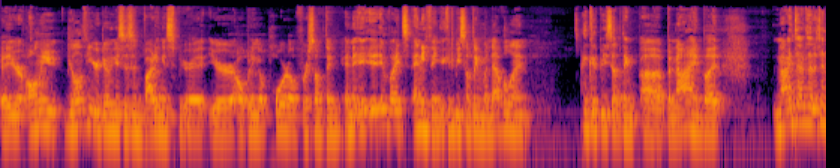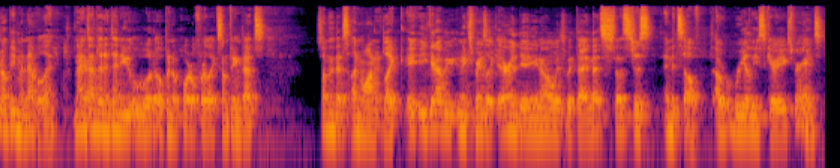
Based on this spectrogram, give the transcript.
Uh, You're only the only thing you're doing is just inviting a spirit. You're opening a portal for something, and it, it invites anything. It could be something malevolent. It could be something uh, benign, but nine times out of ten it'll be malevolent. Nine times out of ten you would open a portal for like something that's something that's unwanted. Like it, you could have an experience like Aaron did, you know, with with that, and that's that's just in itself a really scary experience.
